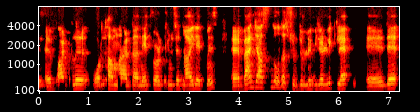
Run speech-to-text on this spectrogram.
e, farklı ortamlarda network'ünüze dahil etmeniz e, bence aslında o da sürdürülebilirlikle e, de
